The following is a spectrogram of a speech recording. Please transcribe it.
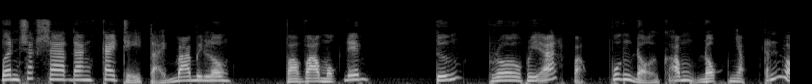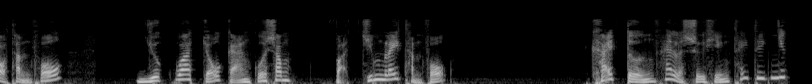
Bên sắc xa đang cai trị tại Babylon, và vào một đêm, tướng Proriat và quân đội của ông đột nhập đánh vào thành phố vượt qua chỗ cạn của sông và chiếm lấy thành phố. Khải tượng hay là sự hiện thấy thứ nhất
